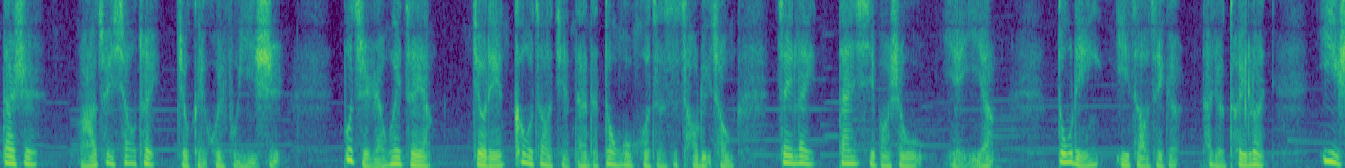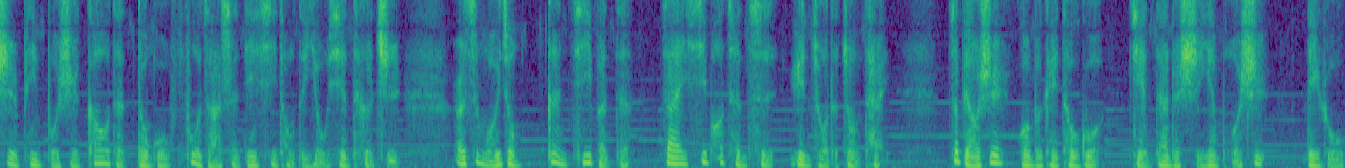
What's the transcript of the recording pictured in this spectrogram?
但是麻醉消退就可以恢复意识。不止人会这样，就连构造简单的动物或者是草履虫这一类单细胞生物也一样。”都灵依照这个。他就推论，意识并不是高等动物复杂神经系统的有限特质，而是某一种更基本的在细胞层次运作的状态。这表示我们可以透过简单的实验模式，例如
